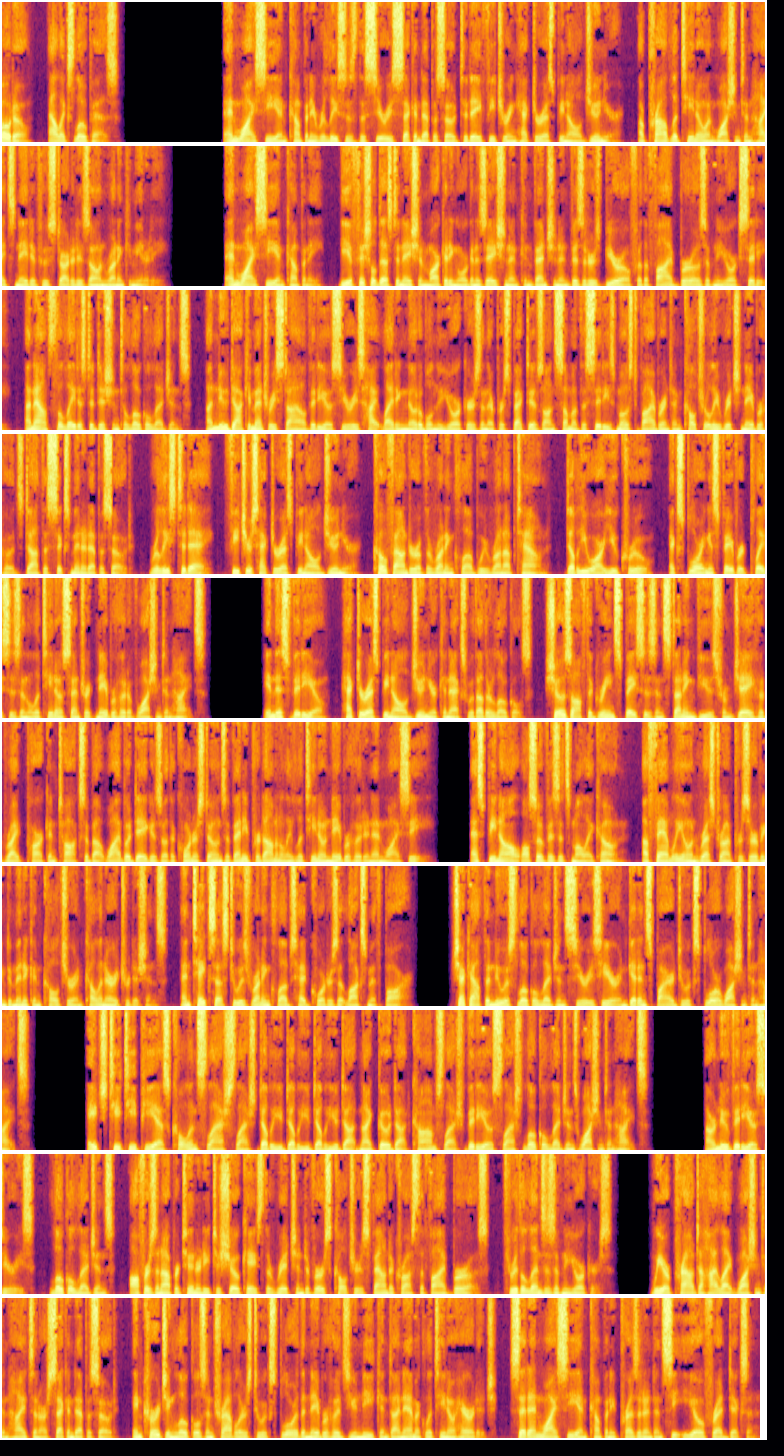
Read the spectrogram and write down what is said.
Photo, Alex Lopez. NYC and Company releases the series' second episode today featuring Hector Espinal Jr., a proud Latino and Washington Heights native who started his own running community. NYC and Company, the official destination marketing organization and convention and visitors bureau for the five boroughs of New York City, announced the latest addition to Local Legends, a new documentary style video series highlighting notable New Yorkers and their perspectives on some of the city's most vibrant and culturally rich neighborhoods. The six minute episode, released today, features Hector Espinal Jr., co founder of the running club We Run Uptown, WRU Crew, exploring his favorite places in the Latino centric neighborhood of Washington Heights. In this video, Hector Espinal Jr. connects with other locals, shows off the green spaces and stunning views from J. Hood Wright Park, and talks about why bodegas are the cornerstones of any predominantly Latino neighborhood in NYC. Espinal also visits Malecon, a family owned restaurant preserving Dominican culture and culinary traditions, and takes us to his running club's headquarters at Locksmith Bar. Check out the newest Local Legends series here and get inspired to explore Washington Heights https colon slash slash www.nycgo.com slash video slash local legends Washington Heights. Our new video series, Local Legends, offers an opportunity to showcase the rich and diverse cultures found across the five boroughs, through the lenses of New Yorkers. We are proud to highlight Washington Heights in our second episode, encouraging locals and travelers to explore the neighborhood's unique and dynamic Latino heritage, said NYC and Company President and CEO Fred Dixon.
